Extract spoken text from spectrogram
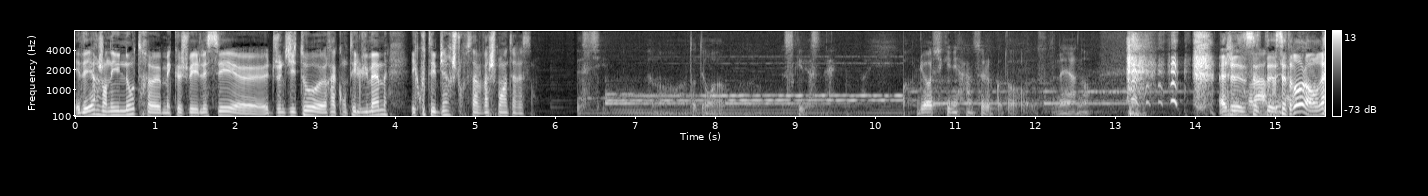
Et d'ailleurs, j'en ai une autre, euh, mais que je vais laisser euh, Junjito euh, raconter lui-même. Écoutez bien, je trouve ça vachement intéressant. ですしあのとても好きですね良識に反することですねあの Ah, je- c'est c'est drôle en vrai.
